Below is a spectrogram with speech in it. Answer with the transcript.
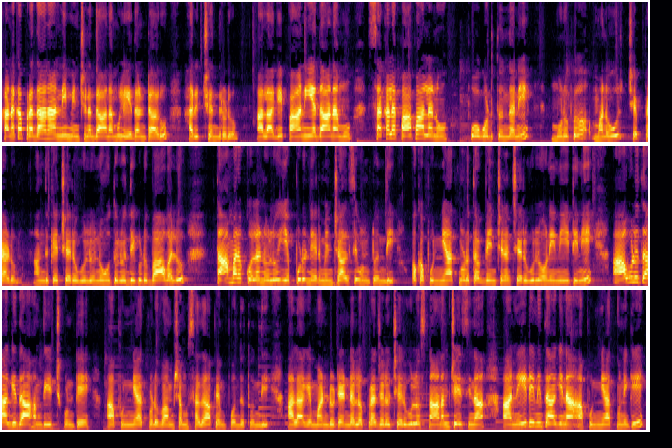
కనక ప్రదానాన్ని మించిన దానము లేదంటారు హరిశ్చంద్రుడు. అలాగే పానీయ దానము సకల పాపాలను పోగొడుతుందని మునుపు మనువు చెప్పాడు. అందుకే చెరువులు నూతులు దిగుడు బావలు తామర కొలనులు ఎప్పుడు నిర్మించాల్సి ఉంటుంది. ఒక పుణ్యాత్ముడు తవ్వించిన చెరువులోని నీటిని ఆవులు తాగి దాహం తీర్చుకుంటే ఆ పుణ్యాత్ముడు వంశం సదా పెంపొందుతుంది. అలాగే మండు టెండలో ప్రజలు చెరువులో స్నానం చేసిన ఆ నీటిని తాగిన ఆ పుణ్యాత్మునికి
